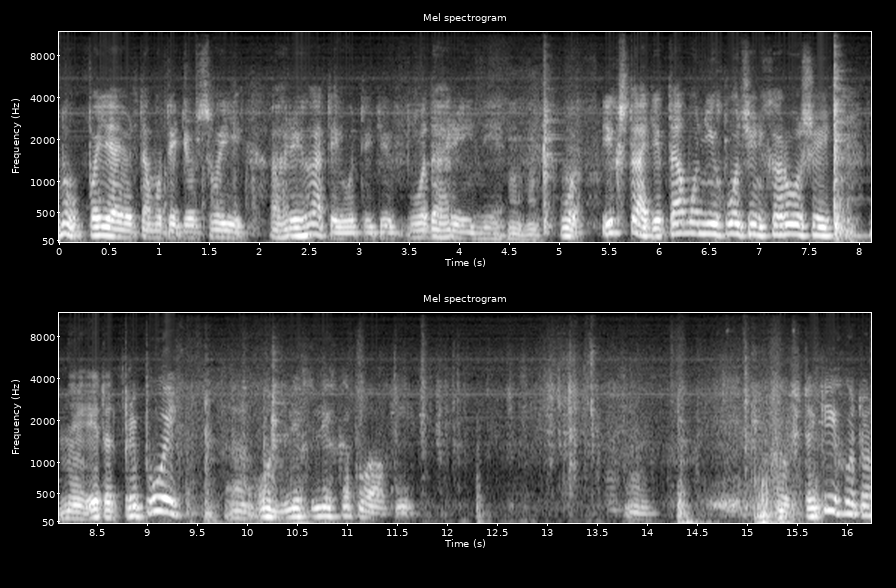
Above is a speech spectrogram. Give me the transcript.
ну, паяют там вот эти вот свои агрегаты, вот эти водогрейные. Мгм. Вот. И, кстати, там у них очень хороший э, этот припой, э, он лег- легкоплавкий. Вот в таких вот он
